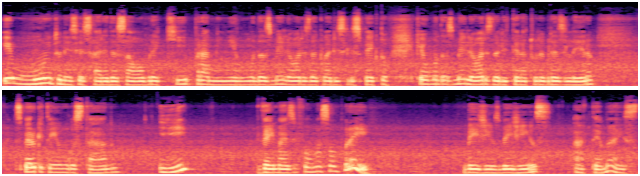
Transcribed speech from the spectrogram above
e muito necessária dessa obra que para mim é uma das melhores da Clarice Lispector, que é uma das melhores da literatura brasileira. Espero que tenham gostado e vem mais informação por aí. Beijinhos, beijinhos, até mais.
